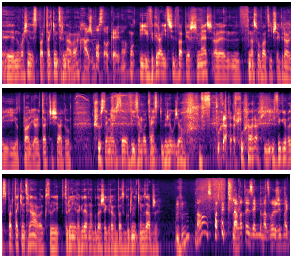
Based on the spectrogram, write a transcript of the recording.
Y, no właśnie z Spartakiem Trnawa. Aha, że Mosta, okej, okay, no. I wygrali 3-2 pierwszy mecz, ale na Słowacji przegrali i odpali, ale tak czy siak. Szóste miejsce w Lidze Maltańskiej bierze udział w pucharach, w pucharach i, i wygrywa z Spartakiem Trnawa, który, który nie tak dawno bodajże grał chyba z Górnikiem Zabrze. Mhm. No, Spartak Trnawa to jest jakby nazwa już jednak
